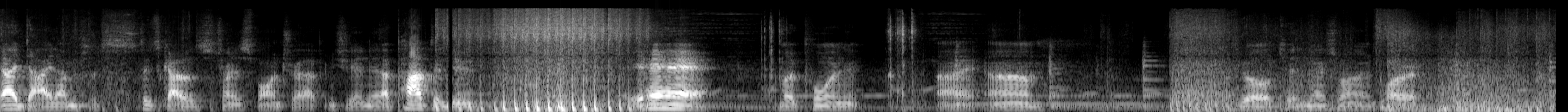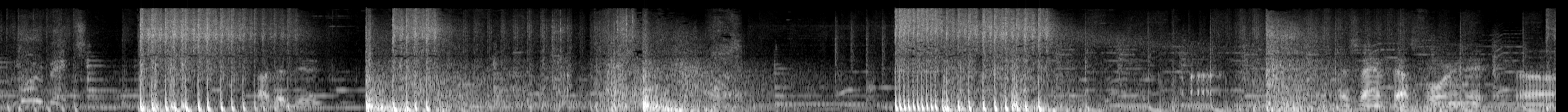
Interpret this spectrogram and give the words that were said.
I died. I'm just, this guy was trying to spawn trap and shit. And I popped it, dude. Yeah. I'm like pulling it. Alright, um. Let's go to the next one part. Got that dude. That's why I'm fast forwarding it. Uh,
